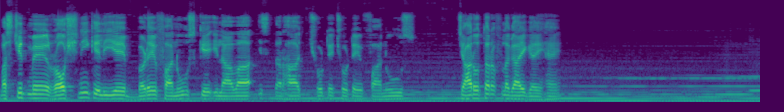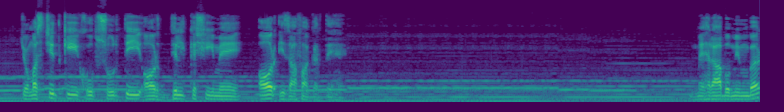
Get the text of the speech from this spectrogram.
مسجد میں روشنی کے لیے بڑے فانوس کے علاوہ اس طرح چھوٹے چھوٹے فانوس چاروں طرف لگائے گئے ہیں۔ جو مسجد کی خوبصورتی اور دلکشی میں اور اضافہ کرتے ہیں۔ محراب و ممبر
